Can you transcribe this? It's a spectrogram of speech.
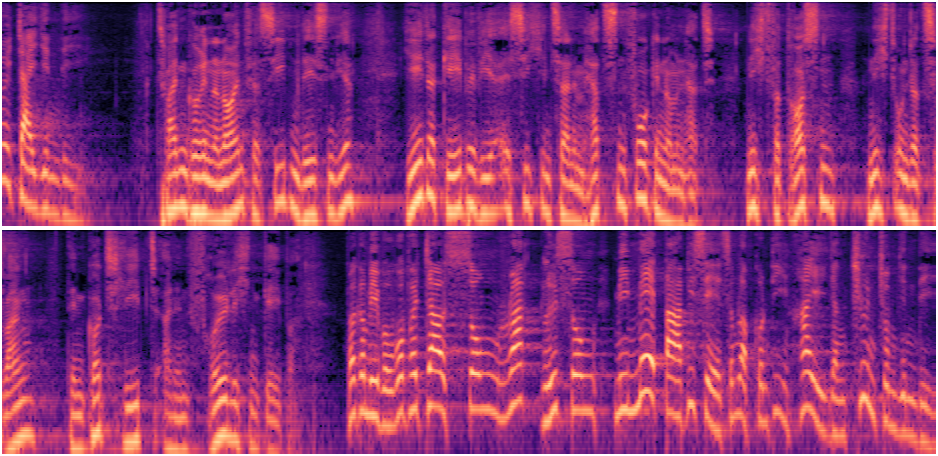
ด้วยใจยินดี 2. Korinther 9, Vers 7 lesen wir, jeder gebe, wie er es sich in seinem Herzen vorgenommen hat, nicht verdrossen, nicht unter Zwang, denn Gott liebt einen fröhlichen Geber. พระคัมภีร์บอกว่าพระเจ้าทรงรักหรือทรงมีเมตตาพิเศษสำหรับคนที่ให้อย่างชื่นชมยินดี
